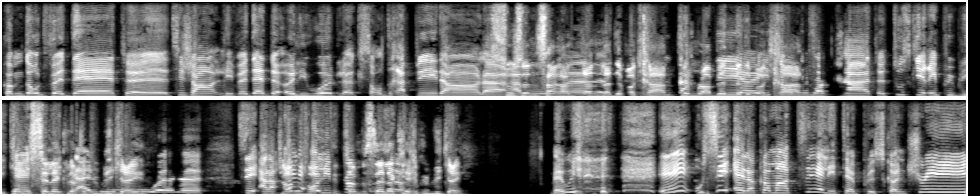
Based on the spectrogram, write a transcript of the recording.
comme d'autres vedettes, euh, tu sais genre les vedettes de Hollywood là, qui sont drapées dans la Susan Sarandon la démocrate, Tim Robbins le démocrate. tout ce qui est républicain. Tom Selleck le républicain. alors John elle, Voight et Tom Selleck les républicains. Ben oui. Et aussi, elle a commenté, elle était plus country,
